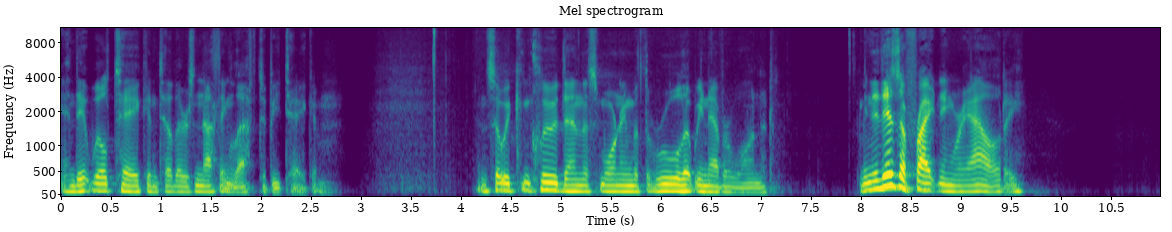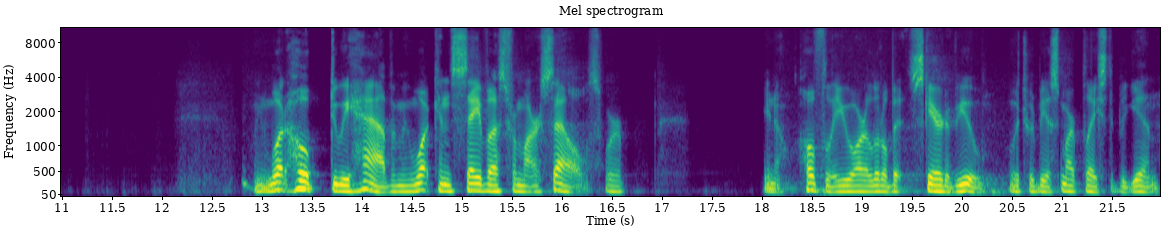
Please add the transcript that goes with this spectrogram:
And it will take until there's nothing left to be taken. And so we conclude then this morning with the rule that we never wanted. I mean, it is a frightening reality. I mean, what hope do we have? I mean, what can save us from ourselves? We're, you know, hopefully you are a little bit scared of you, which would be a smart place to begin.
